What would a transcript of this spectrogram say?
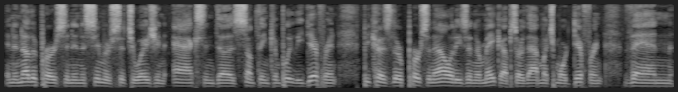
and another person in a similar situation acts and does something completely different because their personalities and their makeups are that much more different than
